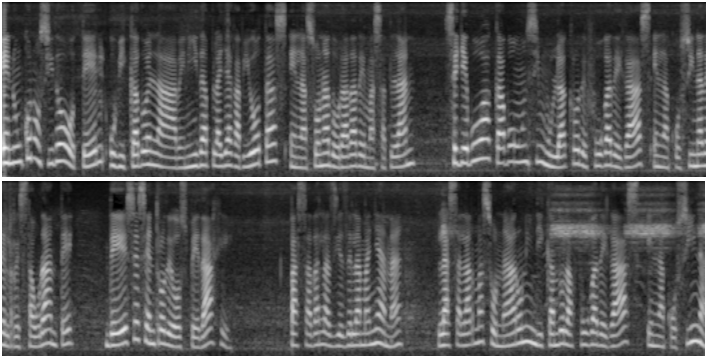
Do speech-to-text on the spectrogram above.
En un conocido hotel ubicado en la avenida Playa Gaviotas, en la zona dorada de Mazatlán, se llevó a cabo un simulacro de fuga de gas en la cocina del restaurante de ese centro de hospedaje. Pasadas las 10 de la mañana, las alarmas sonaron indicando la fuga de gas en la cocina.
